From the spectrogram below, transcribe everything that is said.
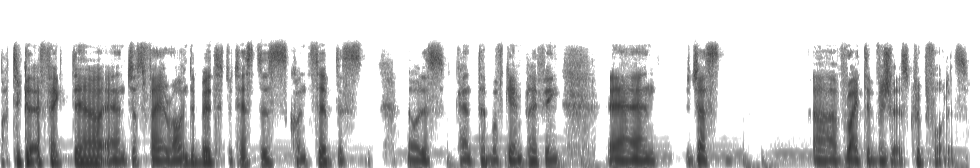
particular effect there and just fly around a bit to test this concept, this you know, this kind of type of gameplay thing, and just uh, write the visual script for this,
